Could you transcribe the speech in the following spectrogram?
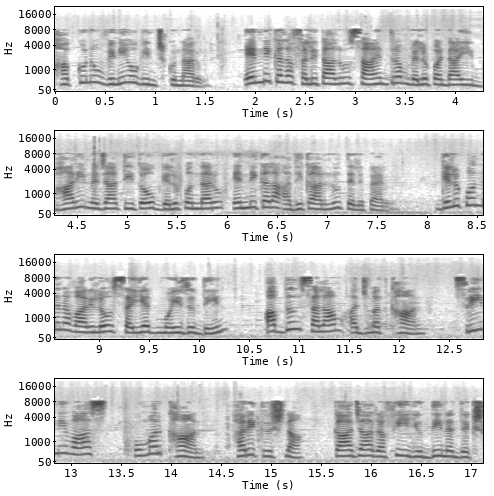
హక్కును వినియోగించుకున్నారు. ఎన్నికల ఫలితాలు సాయంత్రం వెలుపడ్డాయి. భారీ మెజార్టీతో గెలుపొందారు ఎన్నికల అధికారులు తెలిపారు. గెలుపొందిన వారిలో సయ్యద్ మొయిజుద్దీన్ అబ్దుల్ సలాం అజ్మత్ ఖాన్ శ్రీనివాస్ ఉమర్ ఖాన్ హరికృష్ణ కాజా రఫీ యుద్దీన్ అధ్యక్ష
